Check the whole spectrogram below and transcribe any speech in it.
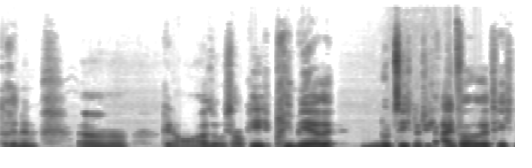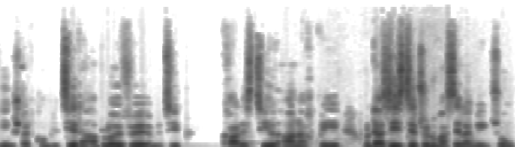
drinnen. Äh, genau, also ich sage, okay, ich primäre nutze ich natürlich einfachere Techniken statt komplizierte Abläufe. Im Prinzip gerade das Ziel A nach B. Und da siehst du jetzt schon, du machst ja lang Wing Chun,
